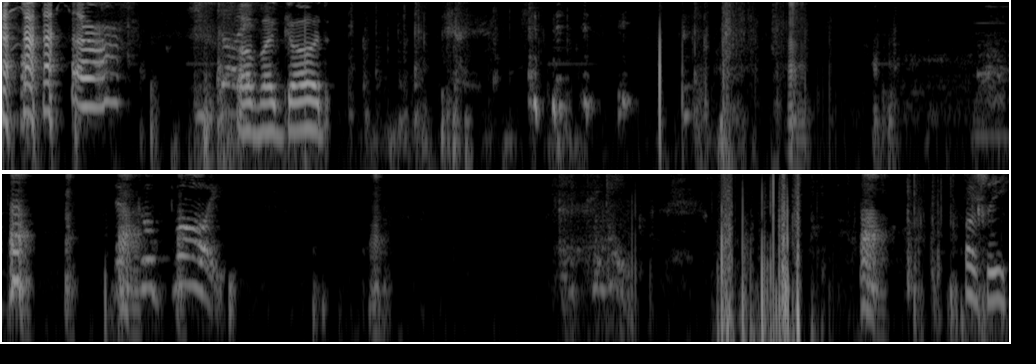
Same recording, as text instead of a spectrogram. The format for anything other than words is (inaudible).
(laughs) oh my god. That's good boy. I'll see.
